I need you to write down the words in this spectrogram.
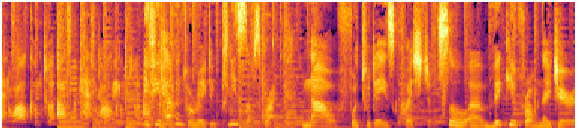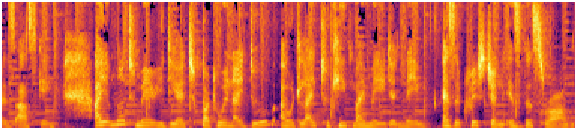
and welcome to Ask Pastor Vic. If you haven't already, please subscribe now for today's question. So, uh, Vicky from Nigeria is asking I am not married yet, but when I do, I would like to keep my maiden name. As a Christian, is this wrong?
